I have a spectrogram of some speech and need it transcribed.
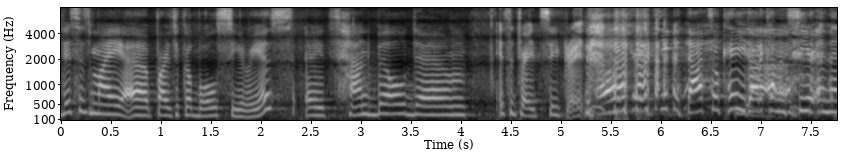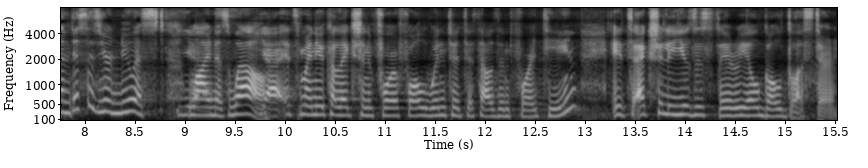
This is my uh, particle ball series. It's hand built. Um, it's a trade secret. Oh, trade secret. That's okay. You got to come and see her. And then this is your newest line as well. Yeah, it's my new collection for fall winter 2014. It actually uses the real gold luster.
